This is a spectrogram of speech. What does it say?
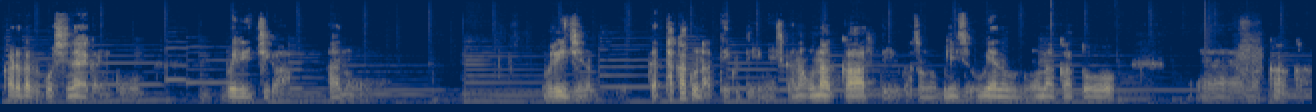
体がこうしなやかにこう、ブリッジが、あの、ブリッジが高くなっていくっていうイメージかな。お腹っていうか、そのブリッジの上の部分、お腹と、えー、お腹か、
